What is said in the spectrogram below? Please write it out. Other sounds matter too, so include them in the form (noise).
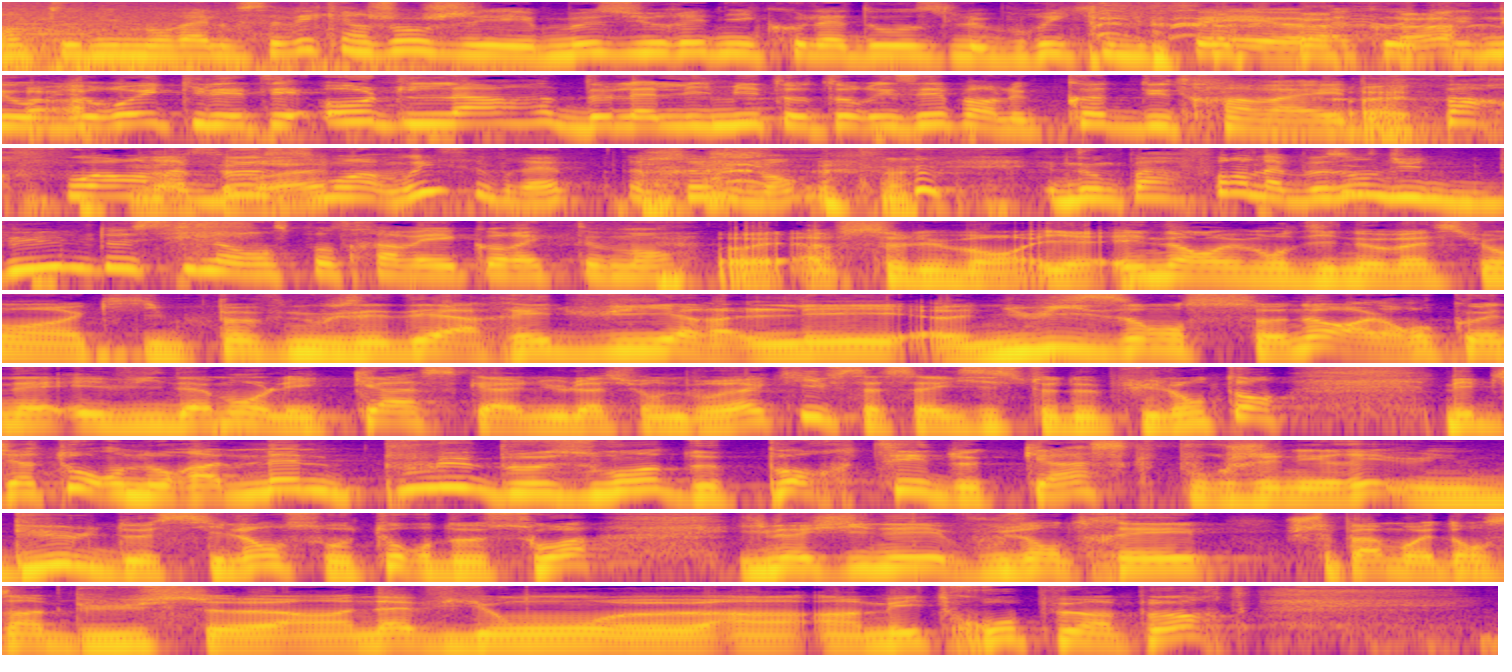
Anthony Morel, vous savez qu'un jour j'ai mesuré Nicolas Dose, le bruit qu'il fait euh, à côté de nous au bureau et qu'il était au-delà de la limite autorisée par le code du travail. Donc parfois on Non, a besoin, oui c'est vrai, absolument. (laughs) Donc parfois on a besoin d'une bulle de silence pour travailler correctement. Oui, absolument. Il y a énormément d'innovations hein, qui peuvent nous aider à réduire les euh, nuisances sonores. Alors on connaît évidemment les casques à annulation de bruit actif, ça ça existe depuis longtemps. Mais bientôt on n'aura même plus besoin de porter de casque pour générer une bulle de silence autour de soi. Imaginez, vous entrez, je sais pas moi, dans un bus, euh, un avion, euh, un, un métro, peu importe.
